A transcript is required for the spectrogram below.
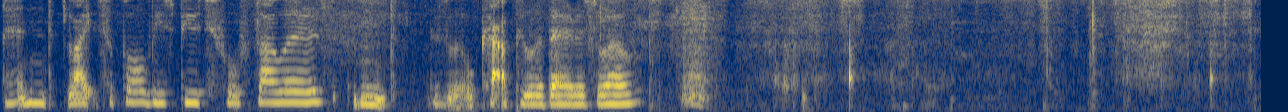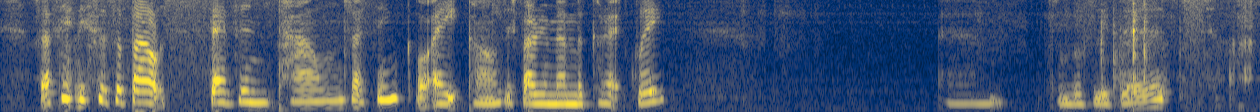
and lights up all these beautiful flowers and there's a little caterpillar there as well. So I think this was about seven pounds, I think, or eight pounds if I remember correctly. Um, some lovely birds.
